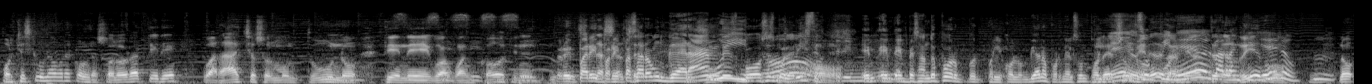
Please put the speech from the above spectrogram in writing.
porque es que una obra con la sonora tiene guaracha, son montuno, tiene guaguancó, sí, sí, tiene... Pero ahí, para, ahí pasaron grandes Uy, voces no, boleristas. Em- em- empezando por, por- por el colombiano, por Nelson Por Pinedo. Nelson Nelson Pinedo, Pinedo, el barranquillero. Mm. No,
